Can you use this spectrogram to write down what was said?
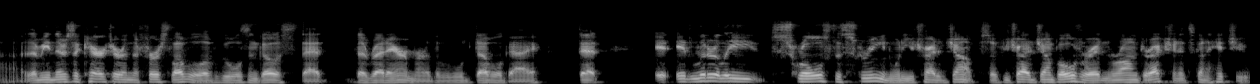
Uh, I mean there's a character in the first level of Ghouls and Ghosts that the Red Armor, the little devil guy, that it, it literally scrolls the screen when you try to jump. So if you try to jump over it in the wrong direction, it's going to hit you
